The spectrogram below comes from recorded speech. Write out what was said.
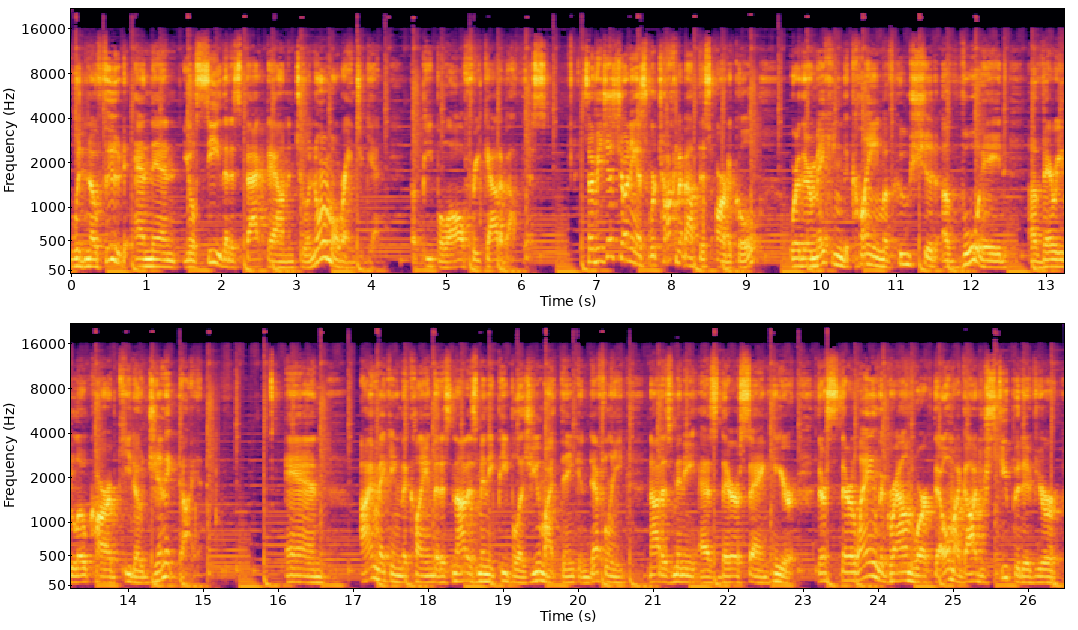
with no food, and then you'll see that it's back down into a normal range again. But people all freak out about this. So, if you're just joining us, we're talking about this article where they're making the claim of who should avoid a very low carb ketogenic diet. And I'm making the claim that it's not as many people as you might think, and definitely not as many as they're saying here. They're they're laying the groundwork that oh my God, you're stupid if you're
